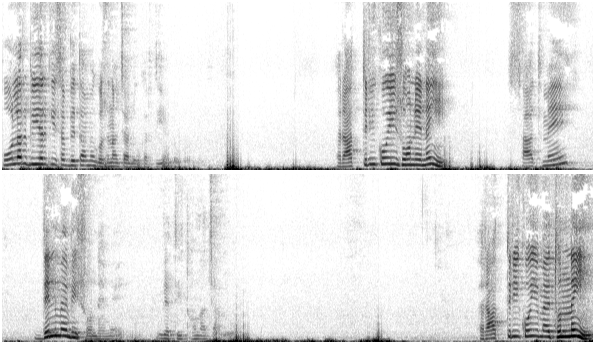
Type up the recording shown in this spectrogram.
पोलर बियर की सभ्यता में घुसना चालू कर दिया लोगों ने। रात्रि को ही सोने नहीं, साथ में दिन में भी सोने में व्यतीत होना चालू रात्रि को ही मैथुन नहीं,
